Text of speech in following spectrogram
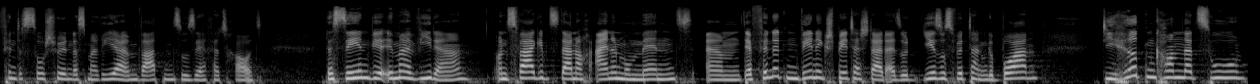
finde es so schön, dass Maria im Warten so sehr vertraut. Das sehen wir immer wieder und zwar gibt es da noch einen Moment, ähm, der findet ein wenig später statt. Also Jesus wird dann geboren, die Hirten kommen dazu,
